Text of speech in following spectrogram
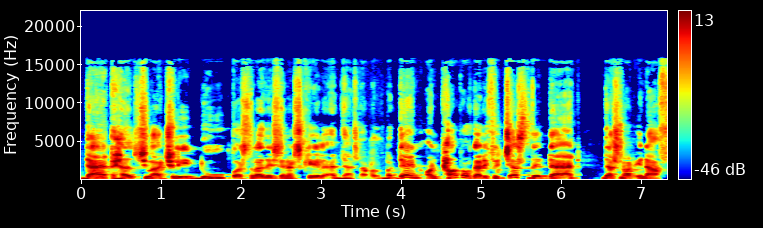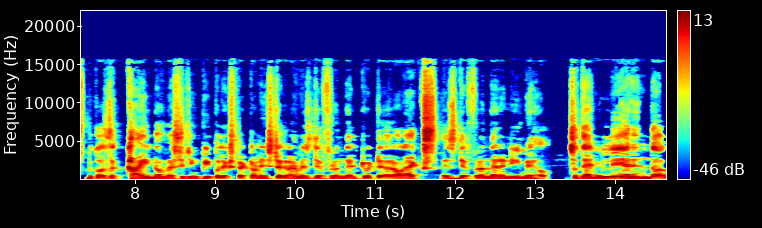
That helps you actually do personalization at scale at that level. But then on top of that, if you just did that, that's not enough because the kind of messaging people expect on Instagram is different than Twitter or X is different than an email. So then you layer in the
